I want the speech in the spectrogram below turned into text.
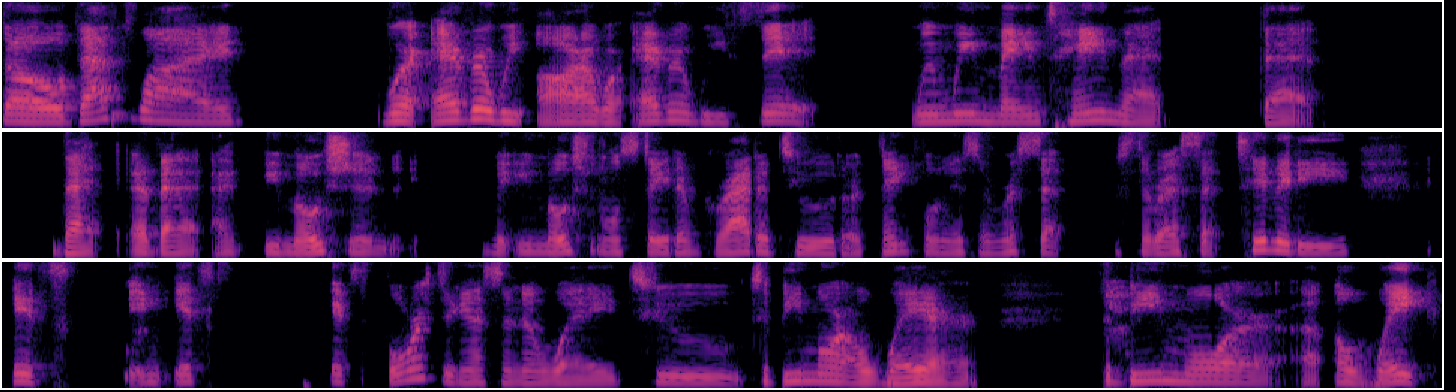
So that's why wherever we are, wherever we sit, when we maintain that that that uh, that uh, emotion emotional state of gratitude or thankfulness or recept- receptivity it's it's it's forcing us in a way to to be more aware to be more uh, awake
